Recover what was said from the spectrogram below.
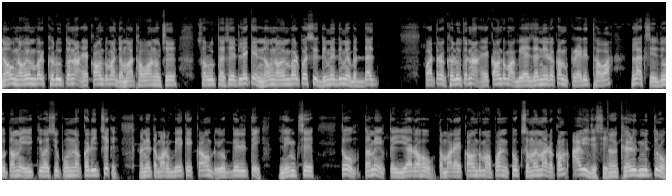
નવ નવેમ્બર ખેડૂતોના એકાઉન્ટમાં જમા થવાનો છે. શરૂ થશે એટલે કે નવ નવેમ્બર પછી ધીમે ધીમે બધા જ પાત્ર ખેડૂતોના એકાઉન્ટમાં બે હજારની રકમ ક્રેડિટ થવા લાગશે. જો તમે ઈ કેવાયસી પૂર્ણ કરી છે કે અને તમારું બેંક એકાઉન્ટ યોગ્ય રીતે લિંક છે, તો તમે તૈયાર રહો. તમારા એકાઉન્ટમાં પણ ટૂંક સમયમાં રકમ આવી જશે. ખેડૂત મિત્રો,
